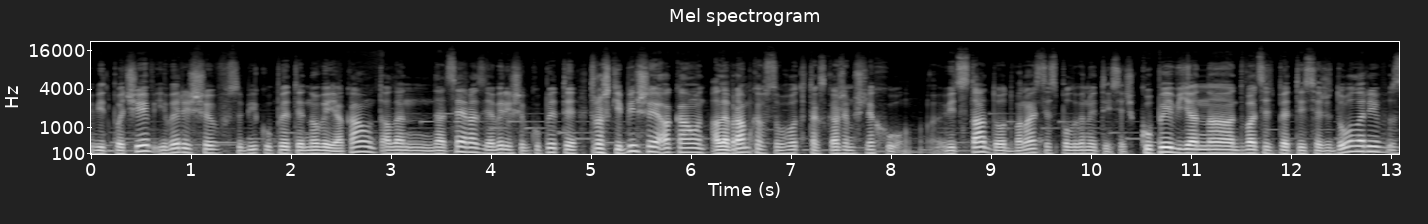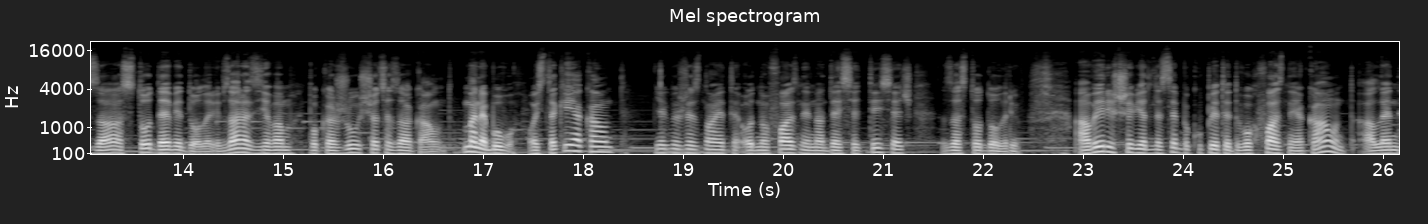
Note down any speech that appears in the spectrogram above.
відпочив і вирішив собі купити новий аккаунт, але на цей раз я вирішив купити трошки більший аккаунт, але в рамках свого, так скажем, шляху від 100 до 12,5 тисяч. Купив я на 25 тисяч доларів за 109 доларів. Зараз я вам покажу, що це за аккаунт. У мене був ось такий аккаунт. Як ви вже знаєте, однофазний на 10 тисяч за 100 доларів. А вирішив я для себе купити двохфазний аккаунт, але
